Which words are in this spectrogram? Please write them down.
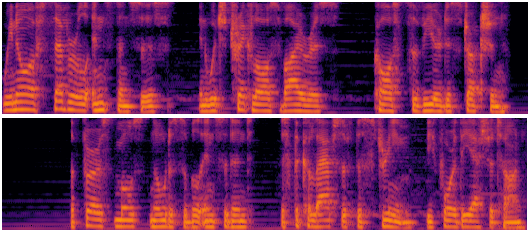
We know of several instances in which Triglaw's virus caused severe destruction. The first most noticeable incident is the collapse of the stream before the Eschaton.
